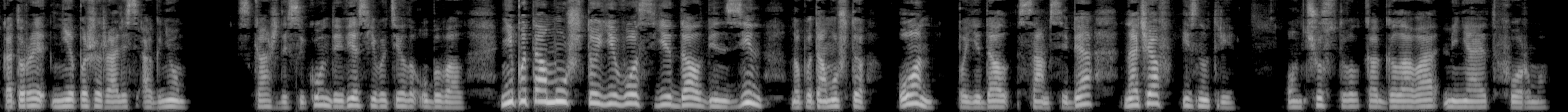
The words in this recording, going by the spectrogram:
которые не пожирались огнем. С каждой секундой вес его тела убывал. Не потому, что его съедал бензин, но потому, что он поедал сам себя, начав изнутри. Он чувствовал, как голова меняет форму.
